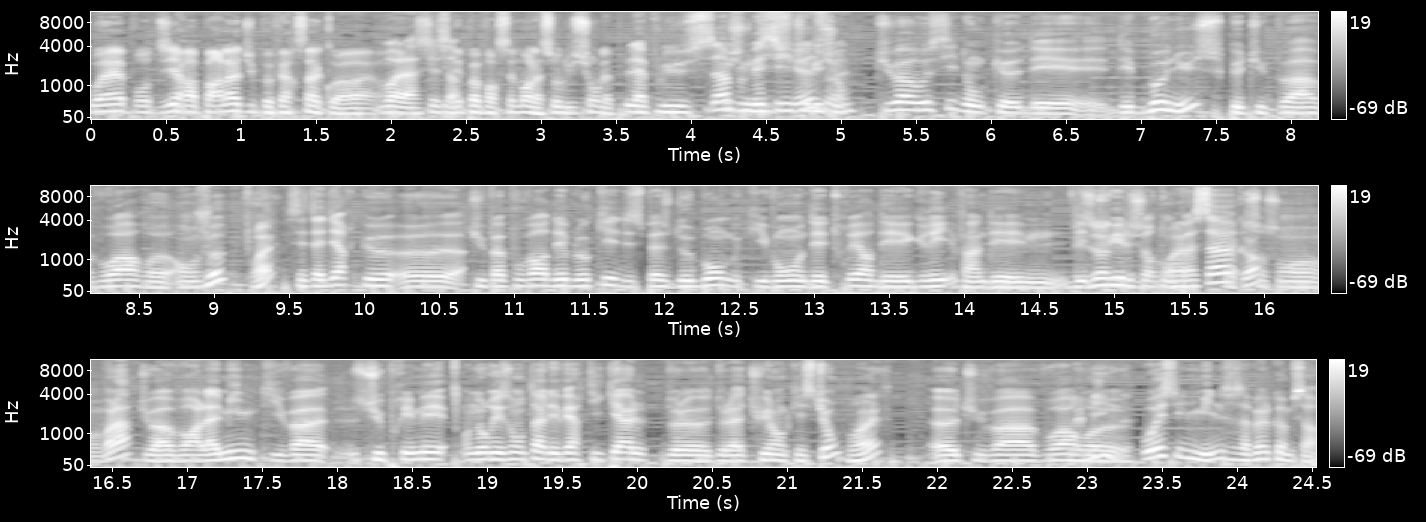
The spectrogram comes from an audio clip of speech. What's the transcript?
Ouais, pour te dire, par là, tu peux faire ça, quoi. Voilà, c'est ça. n'est pas forcément la solution la plus. La plus simple, mais c'est une solution. Tu as aussi donc euh, des, des bonus que tu peux avoir euh, en jeu. Ouais. C'est-à-dire que euh, tu vas pouvoir débloquer des espèces de bombes qui vont détruire des grilles, enfin des, des zones, tuiles sur ton ouais, passage, sur son voilà. Tu vas avoir la mine qui va supprimer en horizontal et vertical de, de la tuile en question. Ouais, Euh, tu vas avoir La mine ouais, c'est une mine, ça s'appelle comme ça.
